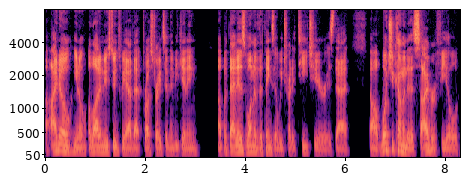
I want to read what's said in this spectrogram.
I know, you know, a lot of new students we have that frustrates in the beginning, uh, but that is one of the things that we try to teach here is that uh, once you come into the cyber field,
